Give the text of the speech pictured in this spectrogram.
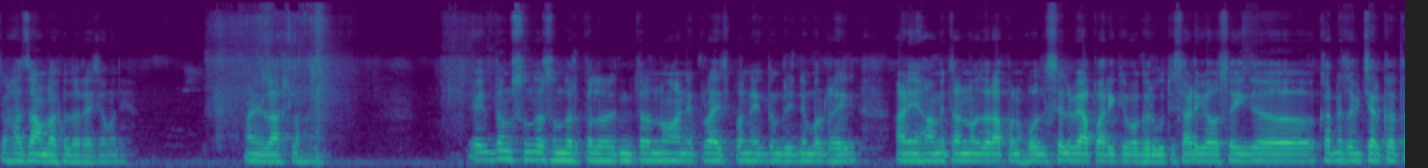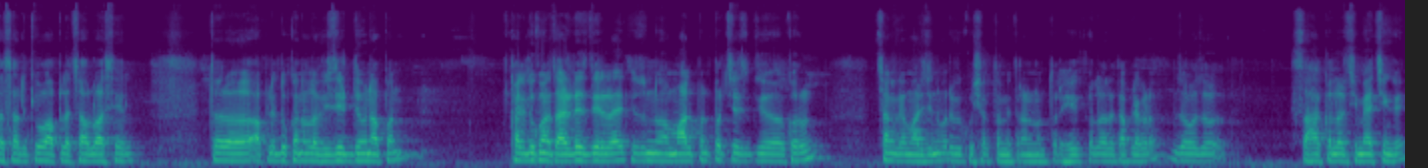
तर हा जांभळा कलर आहे याच्यामध्ये. आणि लास्टला हा. एकदम सुंदर सुंदर कलर आहेत मित्रांनो आणि प्राईस पण एकदम रिजनेबल राहील. आणि हा मित्रांनो जर आपण होलसेल व्यापारी किंवा घरगुती साडी व्यावसायिक करण्याचा विचार करत असाल किंवा आपला चालू असेल तर आपल्या दुकानाला व्हिजिट देऊन आपण खाली दुकानाचा ॲड्रेस दिलेला आहे. तिथून माल पण परचेस करून चांगल्या मार्जिनवर विकू शकतो मित्रांनो. तर हे कलर आहेत आपल्याकडं. जवळजवळ सहा कलरची मॅचिंग आहे.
